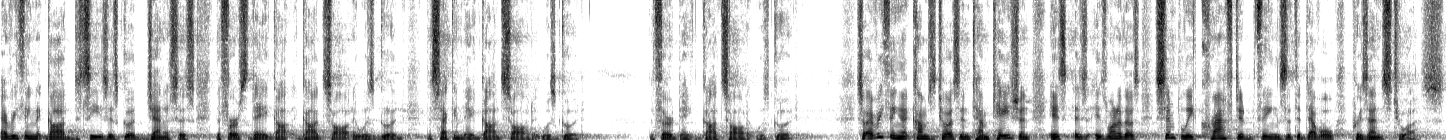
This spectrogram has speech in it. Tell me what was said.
Everything that God sees is good, Genesis, the first day God, God saw it, it was good. The second day God saw it, it was good. The third day, God saw it, it was good. So everything that comes to us in temptation is, is, is one of those simply crafted things that the devil presents to us.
